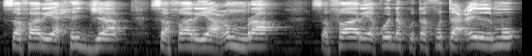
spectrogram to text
Safari ya hija safari ya umra safari ya kwenda kutafuta ilmu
